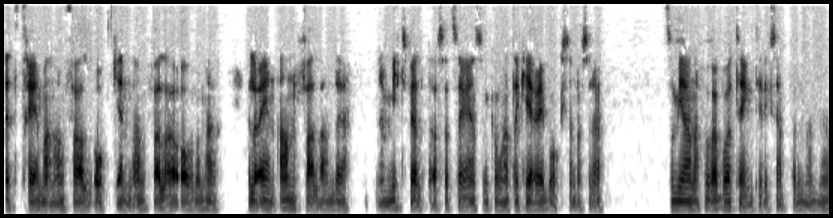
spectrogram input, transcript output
ett tremananfall och en anfallare av de här, eller en anfallande eh, mittfältare så att säga, en som kommer att attackera i boxen och sådär. Som gärna får vara Boateng till exempel, men eh,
